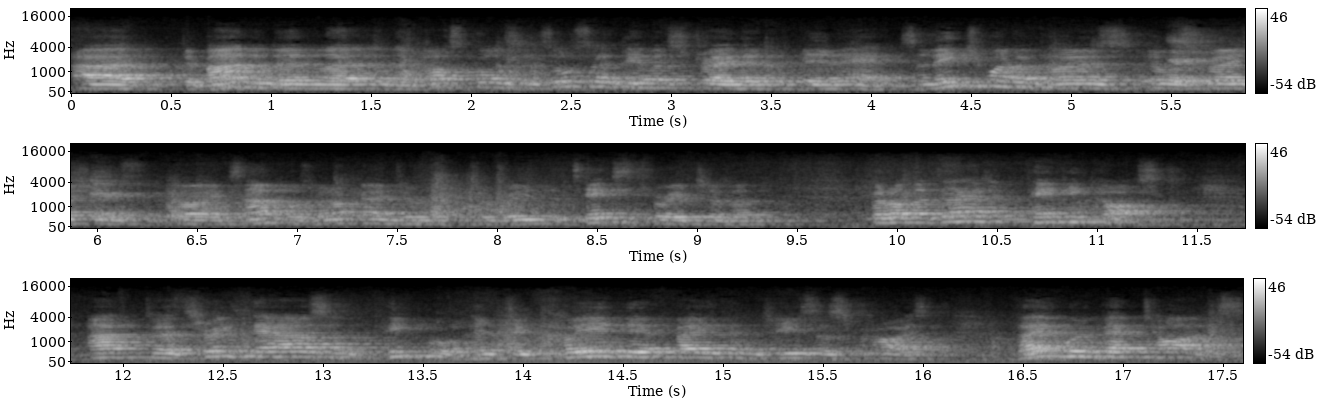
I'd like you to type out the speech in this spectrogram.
uh, demanded in the, in the Gospels, it's also demonstrated in Acts. And each one of those illustrations or examples, we're not going to, to read the text for each of them, but on the day of Pentecost, after 3,000 people had declared their faith in Jesus Christ, they were baptized.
